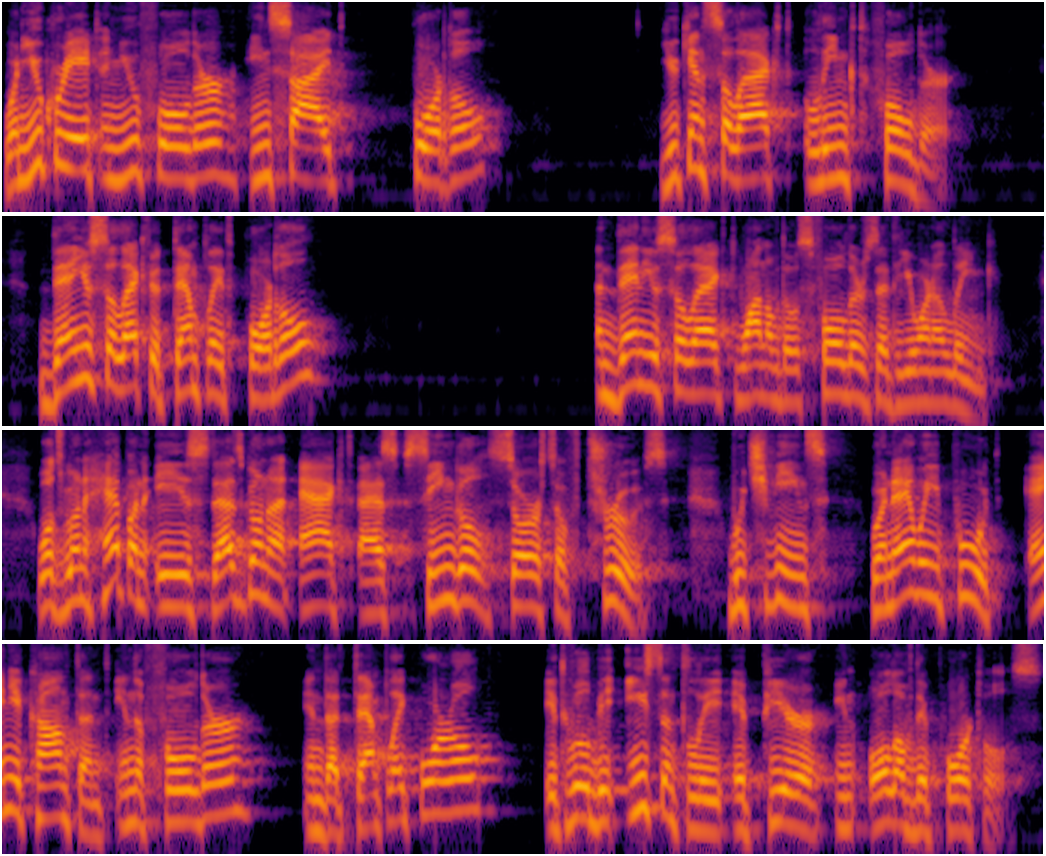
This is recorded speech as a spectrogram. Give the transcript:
When you create a new folder inside portal, you can select linked folder. Then you select your template portal, and then you select one of those folders that you want to link. What's going to happen is that's going to act as single source of truth, which means whenever you put any content in the folder in that template portal, it will be instantly appear in all of the portals.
